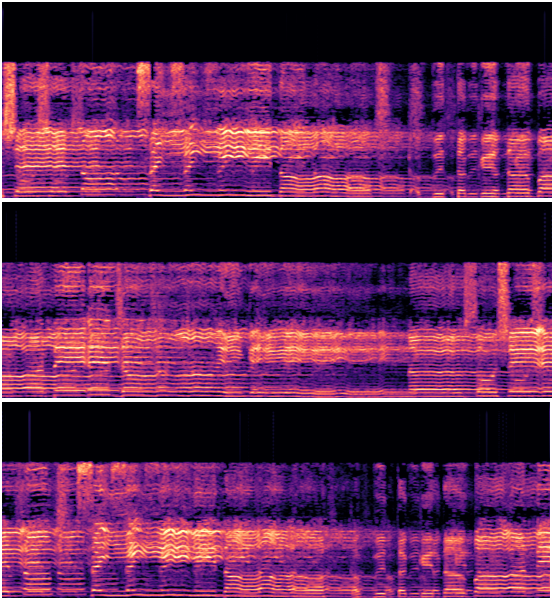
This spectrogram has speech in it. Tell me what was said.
شیطان سیدہ کب تک دباتے جائیں گے؟ نفس و شیطان سیدہ کب تک دباتے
